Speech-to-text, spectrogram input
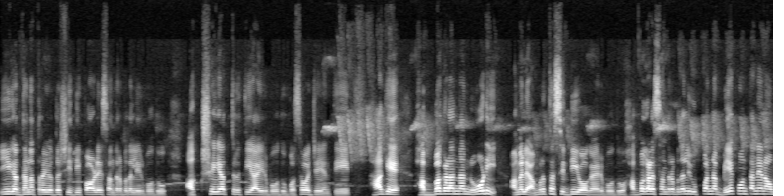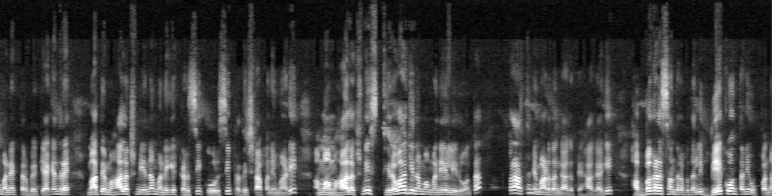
ಈಗ ಧನತ್ರಯೋದಶಿ, ದೀಪಾವಳಿ ಸಂದರ್ಭದಲ್ಲಿ ಇರ್ಬೋದು, ಅಕ್ಷಯ ತೃತೀಯ ಇರ್ಬೋದು, ಬಸವ ಜಯಂತಿ, ಹಾಗೆ ಹಬ್ಬಗಳನ್ನು ನೋಡಿ ಆಮೇಲೆ ಅಮೃತ ಸಿದ್ಧಿ ಯೋಗ ಇರ್ಬೋದು, ಹಬ್ಬಗಳ ಸಂದರ್ಭದಲ್ಲಿ ಉಪ್ಪನ್ನು ಬೇಕು ಅಂತಲೇ ನಾವು ಮನೆಗೆ ತರಬೇಕು. ಯಾಕೆಂದರೆ ಮಾತೆ ಮಹಾಲಕ್ಷ್ಮಿಯನ್ನು ಮನೆಗೆ ಕರೆಸಿ, ಕೂರಿಸಿ, ಪ್ರತಿಷ್ಠಾಪನೆ ಮಾಡಿ ಅಮ್ಮ ಮಹಾಲಕ್ಷ್ಮಿ ಸ್ಥಿರವಾಗಿ ನಮ್ಮ ಮನೆಯಲ್ಲಿರುವಂಥ ಪ್ರಾರ್ಥನೆ ಮಾಡ್ದಂಗೆ ಆಗುತ್ತೆ ಹಾಗಾಗಿ ಹಬ್ಬಗಳ ಸಂದರ್ಭದಲ್ಲಿ ಬೇಕು ಅಂತಲೇ ಉಪ್ಪನ್ನ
